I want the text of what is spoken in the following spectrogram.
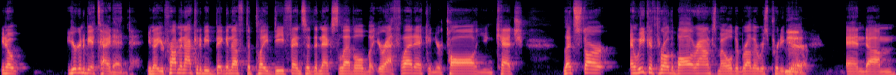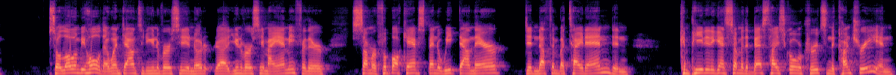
you know, you're going to be a tight end. You know, you're probably not going to be big enough to play defense at the next level, but you're athletic and you're tall. You can catch. Let's start, and we could throw the ball around because my older brother was pretty good. Yeah. And um, so lo and behold, I went down to the University of Notre, uh, University of Miami for their summer football camp. Spent a week down there. Did nothing but tight end and competed against some of the best high school recruits in the country and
